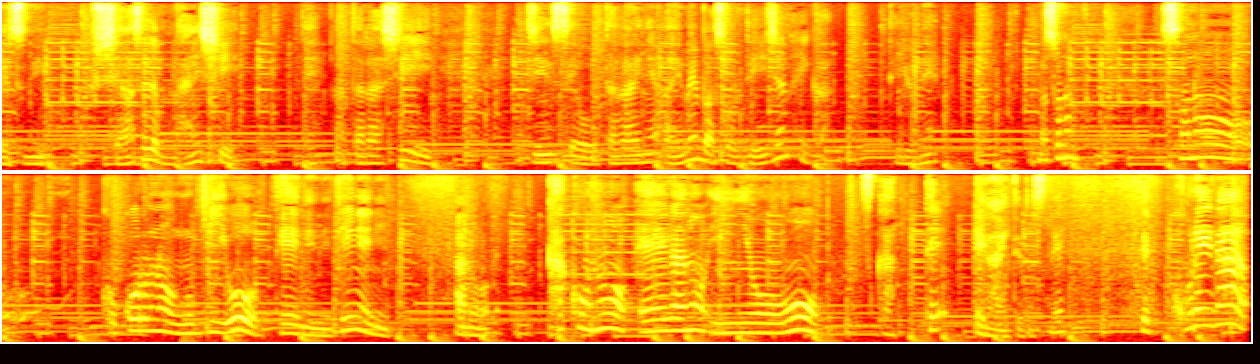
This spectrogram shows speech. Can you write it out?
別に不幸せでもないし、ね、新しい人生をお互いに歩めばそれでいいじゃないかっていうね、まあ、そのその心の動きを丁寧に丁寧にあの過去の映画の引用を使って描いてですね。でこれが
